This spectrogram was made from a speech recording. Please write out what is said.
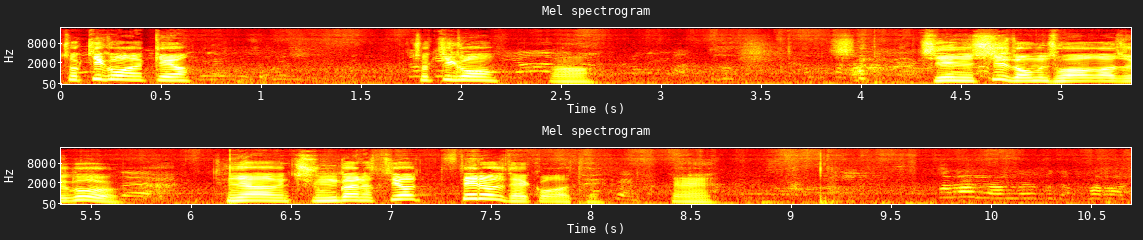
쫓기공 할게요. 쫓기공. 어. 지혜님 슛이 너무 좋아가지고 네. 그냥 중간에 뛰어, 때려도 될 것 같아. 예. 파라를 한번 해보자. 파라를.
